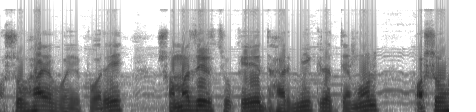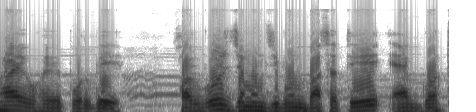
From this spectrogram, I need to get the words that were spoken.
অসহায় হয়ে পড়ে, সমাজের চোখে ধার্মিকরা তেমন অসহায় হয়ে পড়বে। খরগোশ যেমন জীবন বাঁচাতে এক গর্ত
